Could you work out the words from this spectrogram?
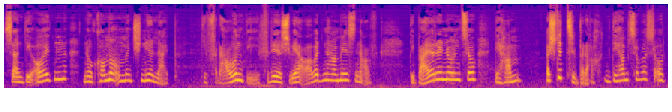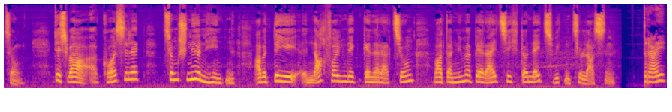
sind die Alten noch gekommen um den Schnürleib. Die Frauen, die früher schwer arbeiten haben müssen, auf die Bayerinnen und so, die haben eine Stütze braucht und die haben sowas angezogen. Das war ein Korselet, zum Schnüren hinten. Aber die nachfolgende Generation war dann nicht mehr bereit, sich da nicht zwicken zu lassen. Drei,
